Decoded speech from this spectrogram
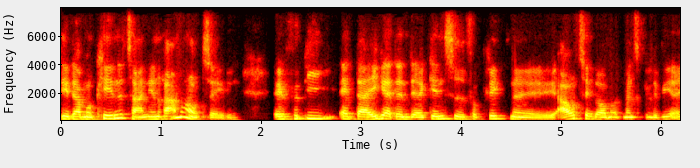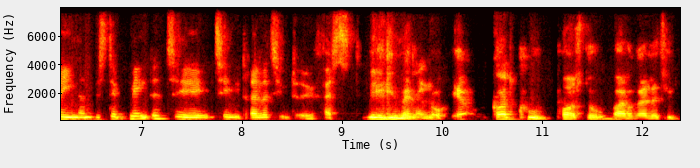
det, der må kendetegne en rammeaftale, øh, fordi at der ikke er den der gensidigt forpligtende aftale om, at man skal levere en eller anden bestemt mængde til, til et relativt øh, fast. Hvilket man ja, godt kunne påstå var et relativt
